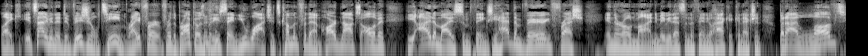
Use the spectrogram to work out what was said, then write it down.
like it's not even a divisional team, right? For for the Broncos, but he's saying you watch, it's coming for them. Hard knocks, all of it. He itemized some things. He had them very fresh in their own mind. And maybe that's the Nathaniel Hackett connection. But I loved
